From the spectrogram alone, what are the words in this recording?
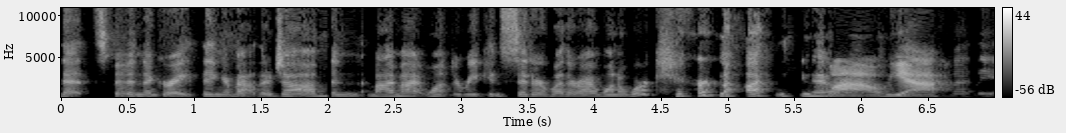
that's been a great thing about their job, then I might want to reconsider whether I want to work here or not, you know. Wow, yeah. But the,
